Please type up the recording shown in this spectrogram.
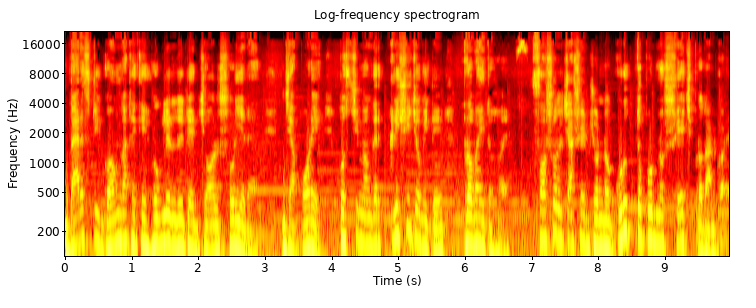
ব্যারেজটি গঙ্গা থেকে হুগলি নদীতে জল সরিয়ে দেয়, যা পরে পশ্চিমবঙ্গের কৃষি জমিতে প্রবাহিত হয়। ফসল চাষের জন্য গুরুত্বপূর্ণ সেচ প্রদান করে।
